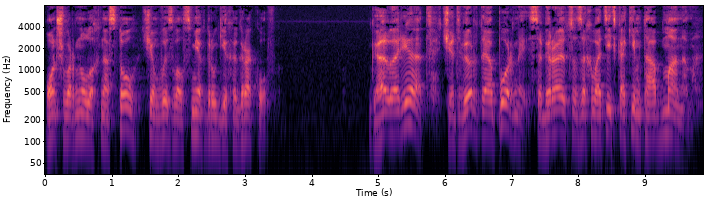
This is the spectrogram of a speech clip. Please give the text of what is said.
Он швырнул их на стол, чем вызвал смех других игроков. «Говорят, четвертый опорный собираются захватить каким-то обманом», –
